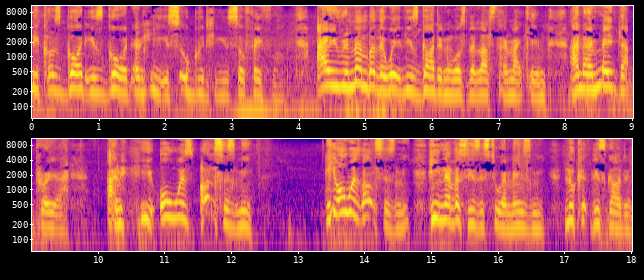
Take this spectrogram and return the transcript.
because God is God and He is so good, He is so faithful. I remember the way this garden was the last time I came and I made that prayer and He always answers me. He always answers me. He never ceases to amaze me. Look at this garden.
